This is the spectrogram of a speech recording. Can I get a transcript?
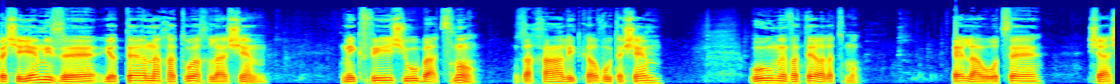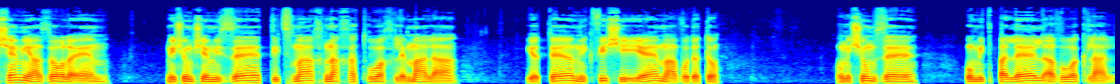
ושיהיה מזה יותר נחת רוח להשם, מכפי שהוא בעצמו זכה להתקרבות השם, הוא מוותר על עצמו, אלא הוא רוצה שהשם יעזור להם משום שמזה תצמח נחת רוח למעלה יותר מכפי שיהיה מעבודתו. ומשום זה הוא מתפלל עבור הכלל.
